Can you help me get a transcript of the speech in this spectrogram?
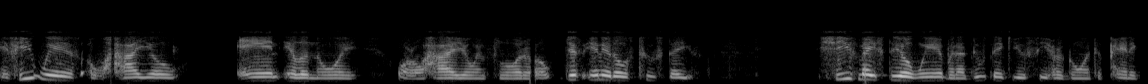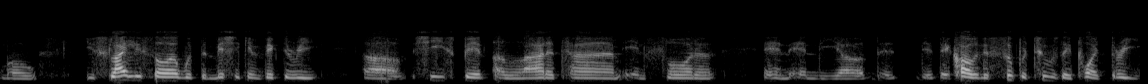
If he wins Ohio and Illinois, or Ohio and Florida, just any of those two states, she may still win, but I do think you'll see her go into panic mode. You slightly saw it with the Michigan victory. Uh, she spent a lot of time in Florida, and and the, uh, the they call it the Super Tuesday Part Three.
